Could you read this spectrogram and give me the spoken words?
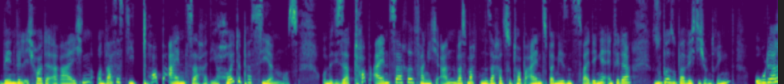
Wen will ich heute erreichen? Und was ist die Top-1-Sache, die heute passieren muss? Und mit dieser Top-1-Sache fange ich an. Was macht eine Sache zu Top 1? Bei mir sind es zwei Dinge. Entweder super, super wichtig und dringend oder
